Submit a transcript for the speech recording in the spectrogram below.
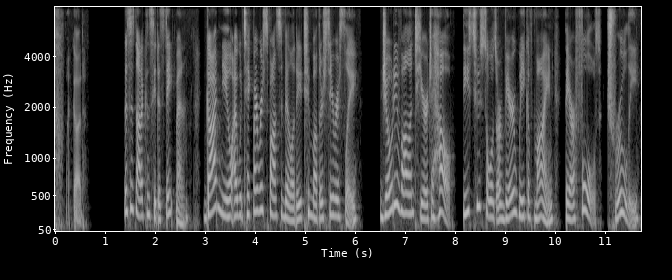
Oh my God. This is not a conceited statement. God knew I would take my responsibility to mother seriously. Jodi volunteered to help. These two souls are very weak of mind. They are fools, truly.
